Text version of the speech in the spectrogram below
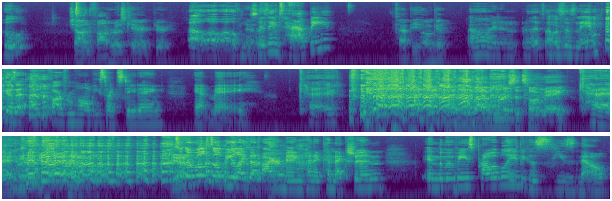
Who? Jon Favreau's character Oh, oh, oh. Yeah. His name's Happy? happy hogan Oh, I didn't realize that was his name. because at, at Far From Home, he starts dating Aunt May. Okay. Bob Marisa Tomei Okay. So there will still be like that Iron Man kind of connection in the movies, probably because he's now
